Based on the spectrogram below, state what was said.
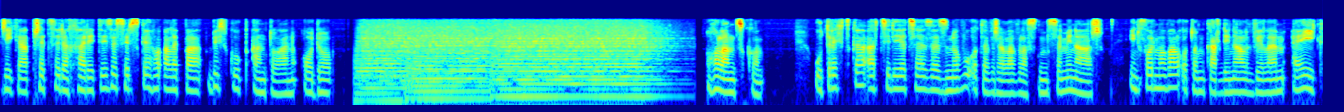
Říká předseda Charity ze syrského Alepa biskup Antoine Odo. Holandsko. Utrechtská arcidiecéze znovu otevřela vlastní seminář. Informoval o tom kardinál Willem Eik,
